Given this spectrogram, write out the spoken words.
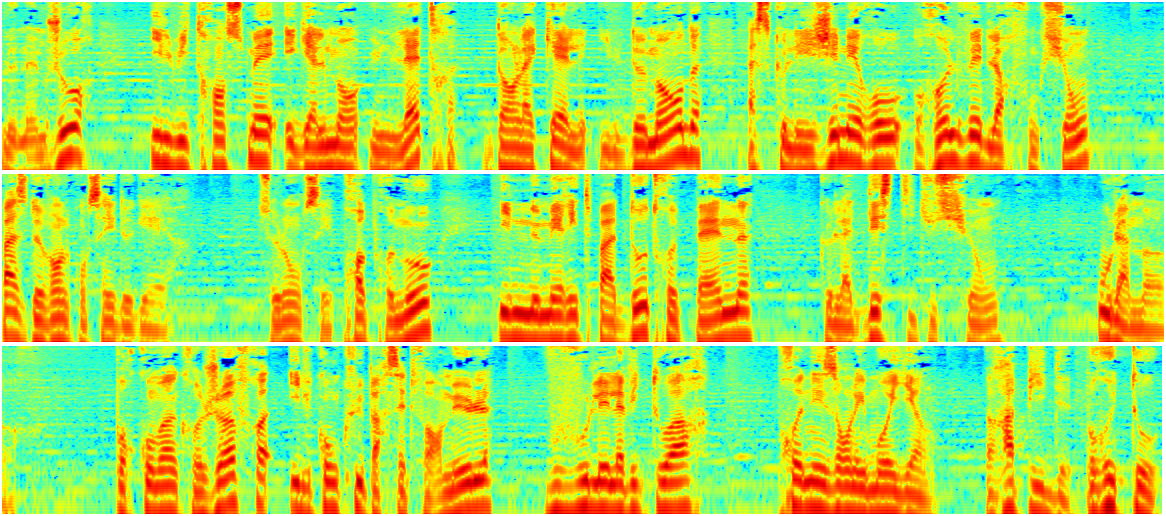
Le même jour, il lui transmet également une lettre dans laquelle il demande à ce que les généraux relevés de leurs fonctions passent devant le Conseil de guerre. Selon ses propres mots, il ne mérite pas d'autre peine que la destitution ou la mort. Pour convaincre Joffre, il conclut par cette formule Vous voulez la victoire? Prenez-en les moyens, rapides, brutaux,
